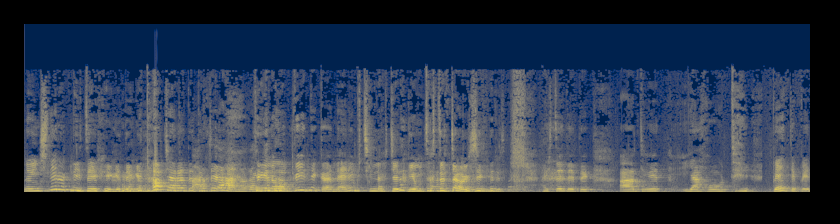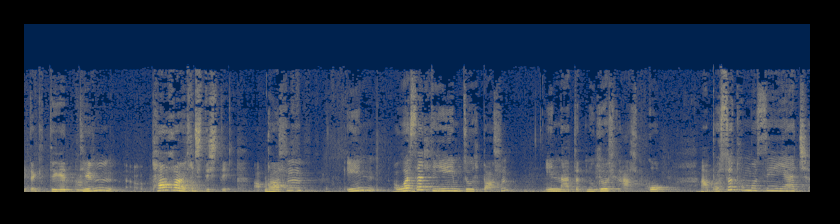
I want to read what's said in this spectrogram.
Нөгөө инженерүүдний зээх ингээд ингээд давж хараад байдаг те. Тэгээ нөгөө би нэг нарийн бичгэн очиод юм зөвтөлж байгаа юм шиг хайцаад байдаг. Аа тэгээд яг уу байдаг байдаг. Тэгээд тэр нь тоогоо олчдээ штеп. Гол нь энэ угаасаа л ийм зүйл болно. Энэ надад нөлөөлөх алдаггүй. А бусад хүмүүсийн яаж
